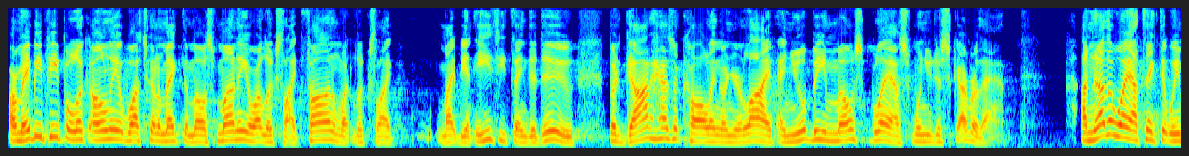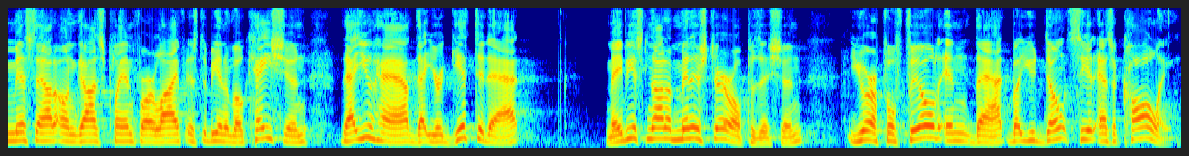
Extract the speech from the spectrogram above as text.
Or maybe people look only at what's going to make the most money or what looks like fun, what looks like might be an easy thing to do, but God has a calling on your life, and you'll be most blessed when you discover that. Another way I think that we miss out on God's plan for our life is to be in a vocation that you have, that you're gifted at. Maybe it's not a ministerial position. You are fulfilled in that, but you don't see it as a calling.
